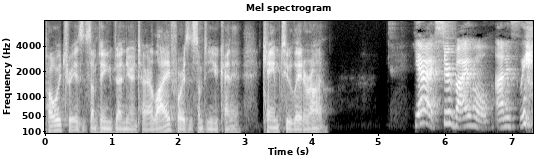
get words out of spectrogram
poetry? Is it something you've done your entire life or is it something you kind of came to later on? Yeah, survival, honestly.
